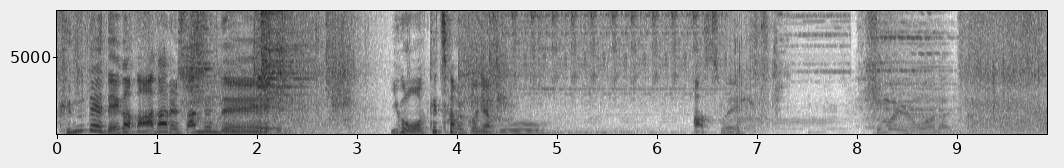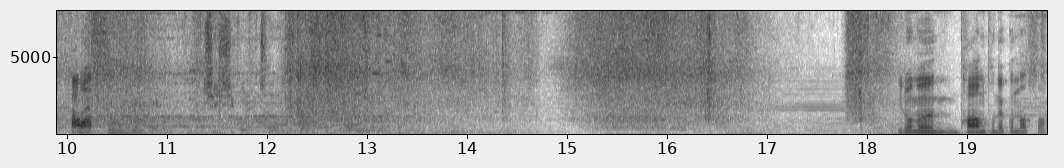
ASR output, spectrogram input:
근데 내가 만화를 쌌는데 이걸 어떻게 참을 거냐고. 아스웨. 다 왔어 근데. 이러면 다음 턴에 끝났다.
